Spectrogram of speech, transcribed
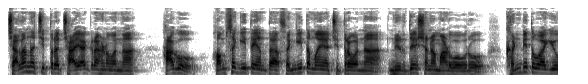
ಚಲನಚಿತ್ರ ಛಾಯಾಗ್ರಹಣವನ್ನು ಹಾಗೂ ಹಂಸಗೀತೆಯಂಥ ಸಂಗೀತಮಯ ಚಿತ್ರವನ್ನು ನಿರ್ದೇಶನ ಮಾಡುವವರು ಖಂಡಿತವಾಗಿಯೂ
